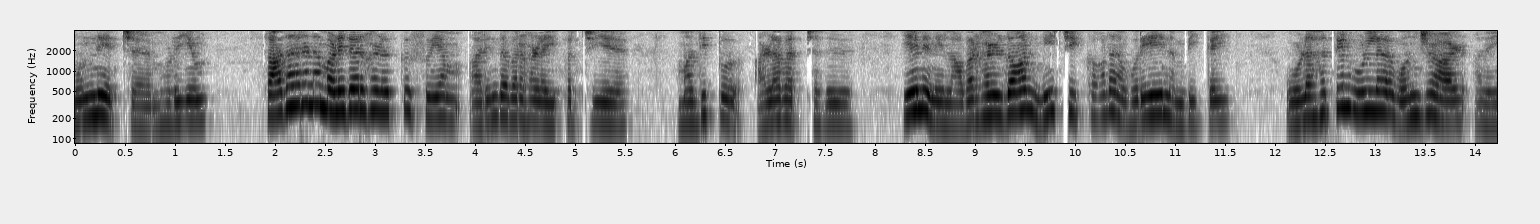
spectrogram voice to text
முன்னேற்ற முடியும். சாதாரண மனிதர்களுக்கு சுயம் அறிந்தவர்களை பற்றிய மதிப்பு அளவற்றது. ஏனெனில் அவர்கள்தான் மீட்சிக்கான ஒரே நம்பிக்கை. உலகத்தில் உள்ள ஒன்றால் அதை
